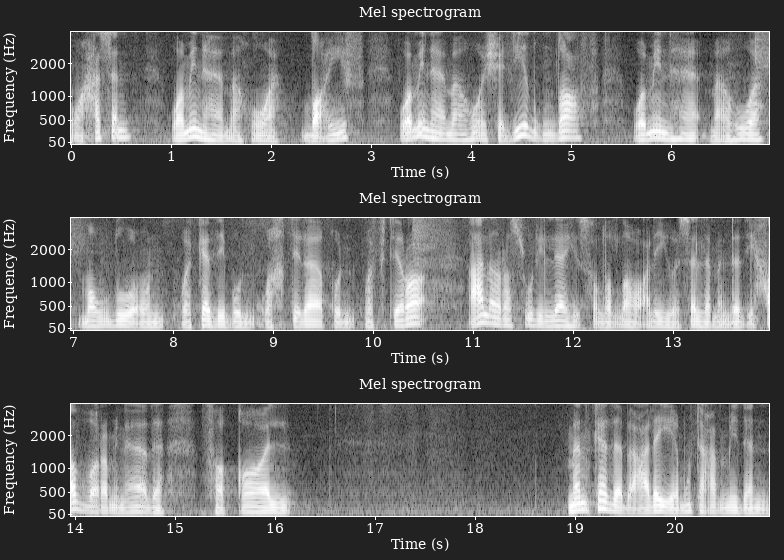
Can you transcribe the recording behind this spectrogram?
هو حسن ومنها ما هو ضعيف ومنها ما هو شديد ضعف ومنها ما هو موضوع وكذب واختلاق وافتراء. على رسول الله صلى الله عليه وسلم الذي حذر من هذا فقال من كذب علي متعمدا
